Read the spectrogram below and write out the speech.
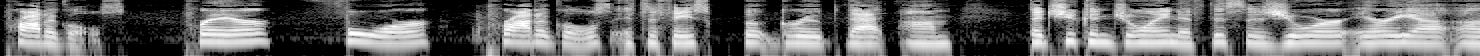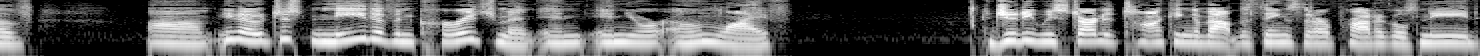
prodigals. Prayer for prodigals. It's a Facebook group that um, that you can join if this is your area of, um, you know, just need of encouragement in in your own life. Judy, we started talking about the things that our prodigals need.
